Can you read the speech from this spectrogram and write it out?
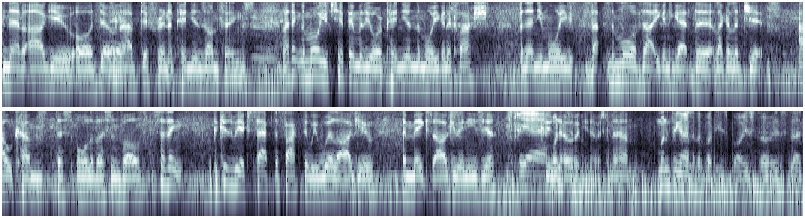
never argue or don't Yeah. have different opinions on things. And I think the more you chip in with your opinion, the more you're going to clash. But then you more you, that the more of that you're going to get the like a legit outcome that's all of us involved. So I think because we accept the fact that we will argue, it makes arguing easier. Yeah. You One know, you know it's going to happen. One thing I love about these boys, though, is that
